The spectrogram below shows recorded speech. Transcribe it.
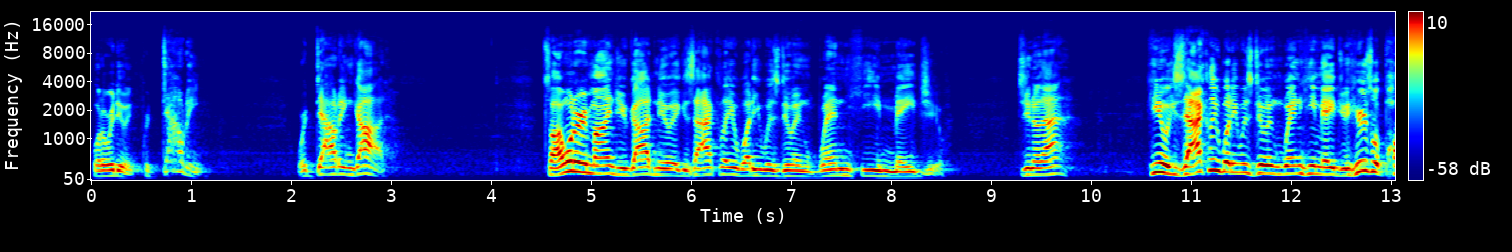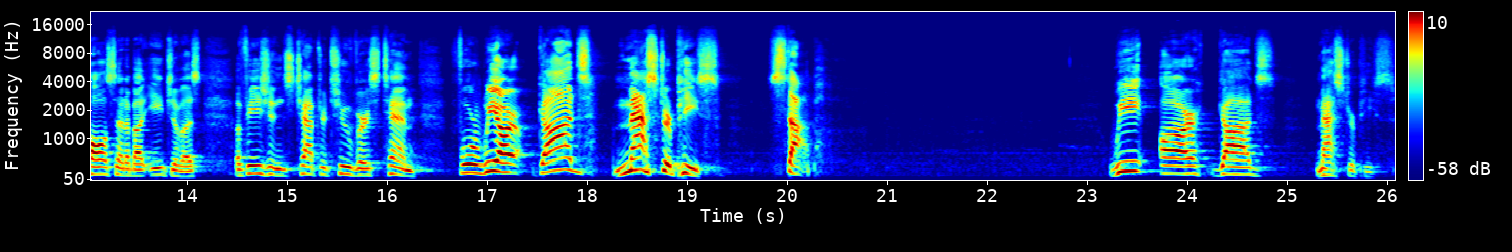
What are we doing? We're doubting. We're doubting God. So I want to remind you God knew exactly what he was doing when he made you. Do you know that? He knew exactly what he was doing when he made you. Here's what Paul said about each of us Ephesians chapter 2, verse 10. For we are God's masterpiece. Stop. We are God's masterpiece.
